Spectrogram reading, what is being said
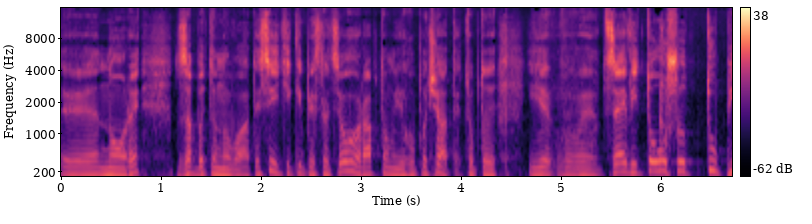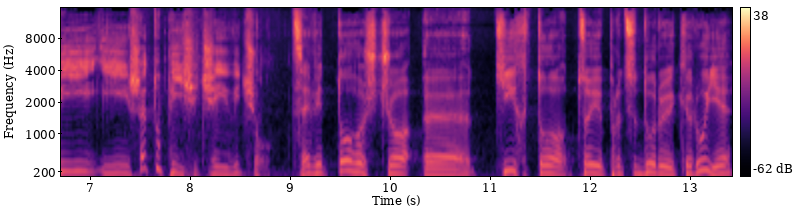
е, нори, забетонуватися, і тільки після цього раптом його почати. Тобто, і, це від того, що тупі і ще тупіші, чи від чого? Це від того, що е, ті, хто цією процедурою керує,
